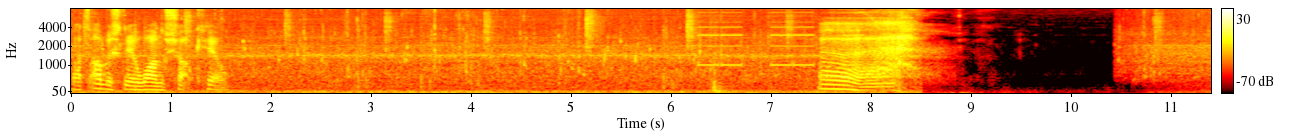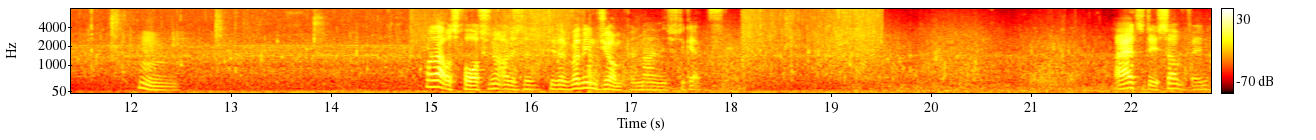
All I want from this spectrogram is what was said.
That's obviously a one-shot kill. Uh, hmm. Well, that was fortunate. I just did a running jump and managed to get. I had to do something.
